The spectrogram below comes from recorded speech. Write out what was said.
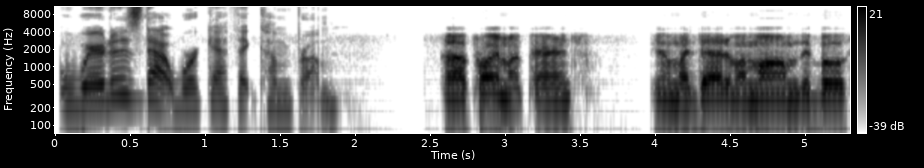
Where does that work ethic come from? Uh, probably my parents. You know, my dad and my mom. They both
